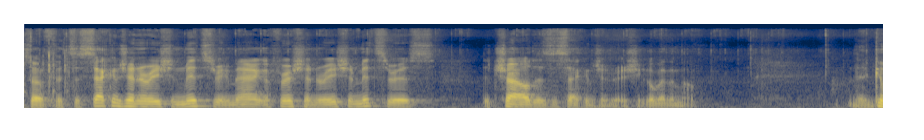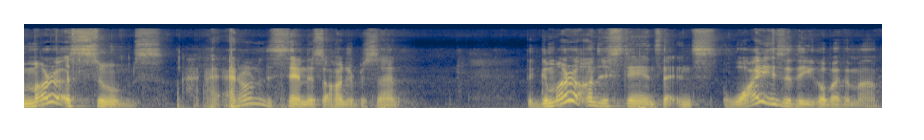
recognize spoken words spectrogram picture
So if it's a second generation Mitzri marrying a first generation Mitzris, the child is a second generation. You go by the mom. The Gemara assumes, I, I don't understand this 100%. The Gemara understands that, in, why is it that you go by the mom?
